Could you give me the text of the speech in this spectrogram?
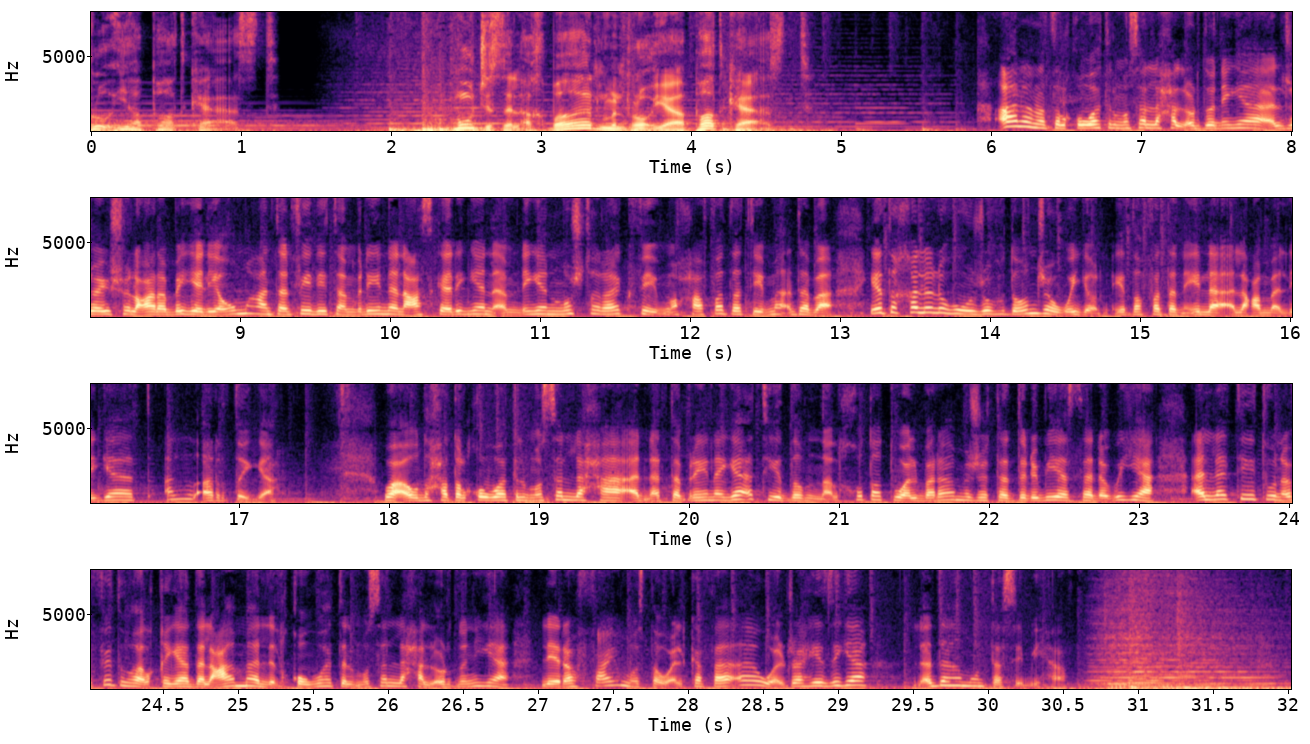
رؤيا بودكاست. موجز الأخبار من رؤيا بودكاست. أعلنت القوات المسلحة الأردنية الجيش العربي اليوم عن تنفيذ تمرين عسكري أمني مشترك في محافظة مأدبة. يتخلله جهد جوي إضافة إلى العمليات الأرضية. وأوضحت القوات المسلحة أن التمرين يأتي ضمن الخطط والبرامج التدريبية السنوية التي تنفذها القيادة العامة للقوات المسلحة الأردنية لرفع مستوى الكفاءة والجاهزية لدى منتسبيها.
